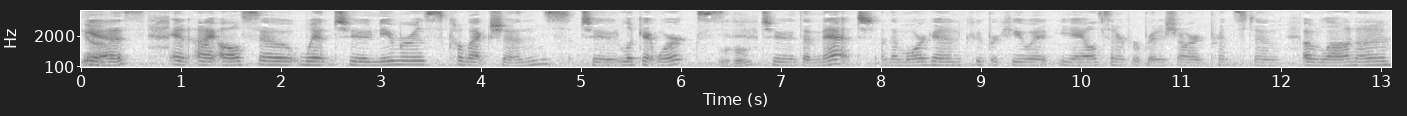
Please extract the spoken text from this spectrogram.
Yeah. Yes. And I also went to numerous collections to look at works, Mhm. to the Met, the Morgan, Cooper Hewitt, Yale Center for British Art, Princeton, Olana.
